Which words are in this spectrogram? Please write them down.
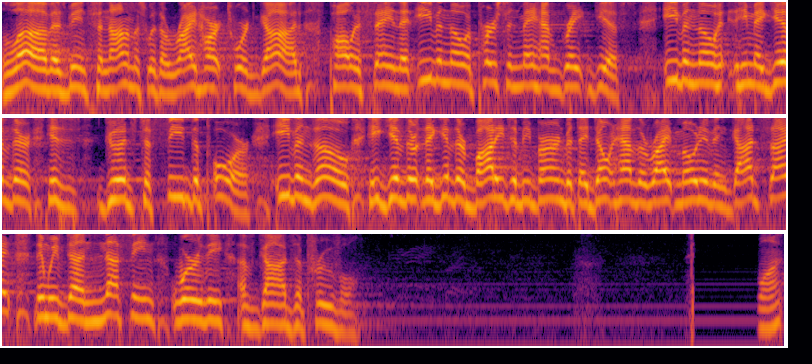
love as being synonymous with a right heart toward God, Paul is saying that even though a person may have great gifts, even though he may give their, his goods to feed the poor, even though he give their, they give their body to be burned, but they don't have the right motive in God's sight, then we've done nothing worthy of God's approval. Want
